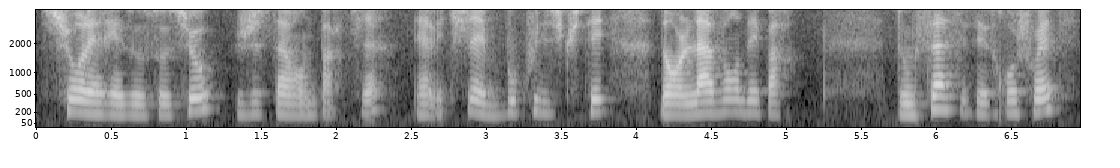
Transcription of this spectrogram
sur les réseaux sociaux juste avant de partir et avec qui j'avais beaucoup discuté dans l'avant-départ. Donc ça, c'était trop chouette.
